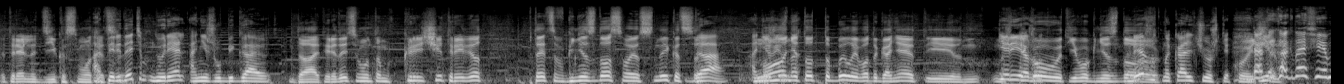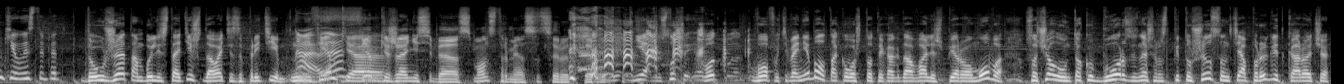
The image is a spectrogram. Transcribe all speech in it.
Это реально дико А смотрится. перед этим, ну, реально, они же убегают. Да, перед этим он там кричит, ревет, пытается в гнездо свое сныкаться. Да. Они но не зна- тут-то было, его догоняют и, И режут. его гнездо. режут на кольчушки. кое-чем. Так и когда фемки выступят? Да уже там были статьи, что давайте запретим. Ну, не А, да? фемки, а... Фемки же они себя с монстрами ассоциируют. в первую очередь. Не, ну слушай, вот, Вов, у тебя не было такого, что ты когда валишь первого моба, сначала он такой борзый, знаешь, распетушился, он тебя прыгает, короче,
